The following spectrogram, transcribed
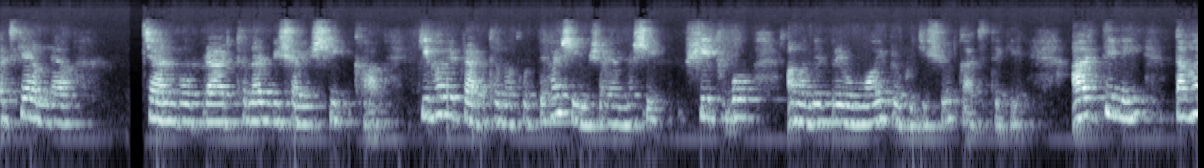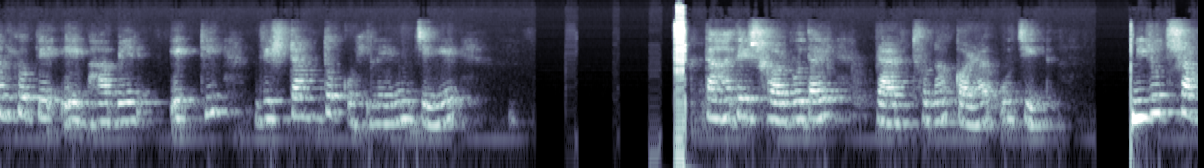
আজকে আমরা জানব প্রার্থনার বিষয়ে শিক্ষা। কীভাবে প্রার্থনা করতে হয় সেই বিষয়ে আমরা শিখব আমাদের প্রেমময় প্রভু যিশুর কাছ থেকে। আর তিনি তাহাদিগকে এই ভাবের একটি দৃষ্টান্ত কহিলেন যে, তাহাদের সর্বদাই প্রার্থনা করা উচিত। নিরুৎসাহ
